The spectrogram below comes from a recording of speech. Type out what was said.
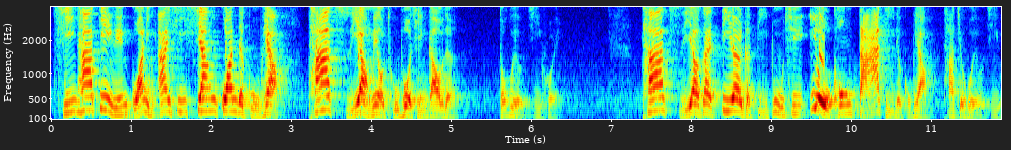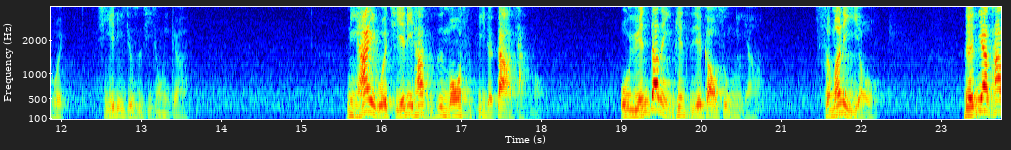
其他电源管理 IC 相关的股票，它只要没有突破前高的，都会有机会。它只要在第二个底部区右空打底的股票，它就会有机会。捷力就是其中一个。你还以为捷力它只是 Mosfet 的大厂哦？我元旦的影片直接告诉你啊，什么理由？人家它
